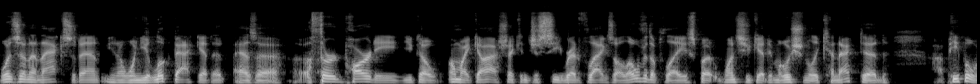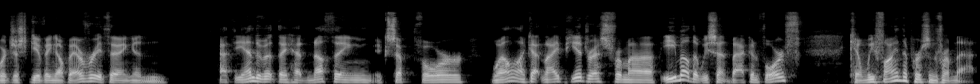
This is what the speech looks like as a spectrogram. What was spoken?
was in an accident. You know, when you look back at it as a, a third party, you go, oh my gosh, I can just see red flags all over the place. But once you get emotionally connected, uh, people were just giving up everything. And at the end of it, they had nothing except for, well, I got an IP address from a email that we sent back and forth. Can we find the person from that?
